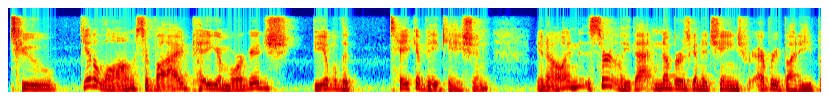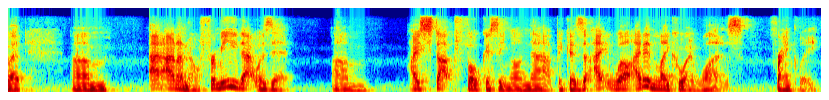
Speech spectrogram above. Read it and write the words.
to get along, survive, pay your mortgage, be able to take a vacation, you know, and certainly that number is going to change for everybody. But um, I, I don't know. For me, that was it. Um, I stopped focusing on that because I, well, I didn't like who I was, frankly.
